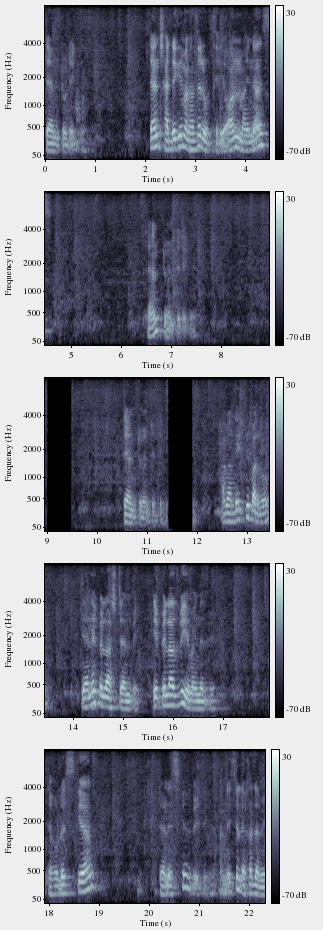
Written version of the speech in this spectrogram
tan two degree tan ষাট ডিগ্রি মানে হচ্ছে root three one minus tan twenty degree tan twenty degree আমরা দেখতে পারব tan A plus tan B, A plus B, A minus B. এটা হলো square tan square B degree আর নিচে লেখা যাবে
